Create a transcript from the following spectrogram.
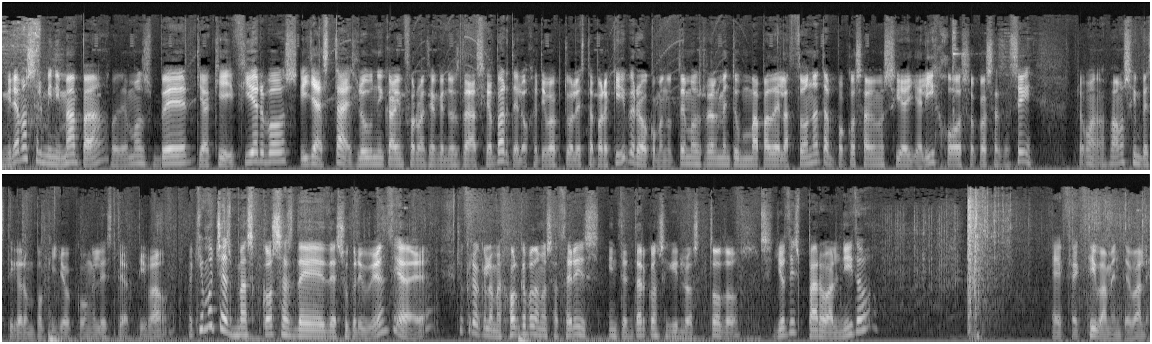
Miramos el minimapa, podemos ver que aquí hay ciervos y ya está, es la única información que nos da así aparte. El objetivo actual está por aquí, pero como no tenemos realmente un mapa de la zona, tampoco sabemos si hay alijos o cosas así. Pero bueno, vamos a investigar un poquillo con el este activado. Aquí hay muchas más cosas de, de supervivencia, ¿eh? Yo creo que lo mejor que podemos hacer es intentar conseguirlos todos. Si yo disparo al nido... Efectivamente, vale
